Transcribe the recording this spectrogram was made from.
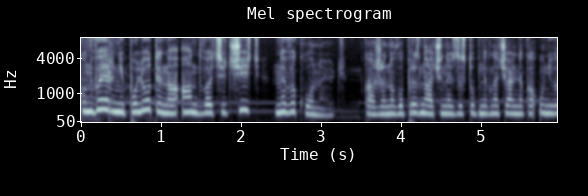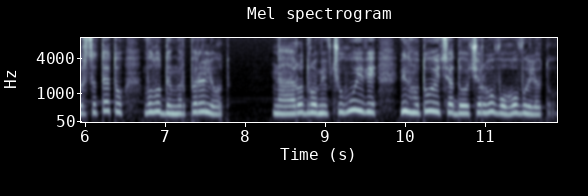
Конвейерні польоти на Ан-26 не виконують, каже новопризначений заступник начальника університету Володимир Перельот. На аеродромі в Чугуєві він готується до чергового вильоту.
